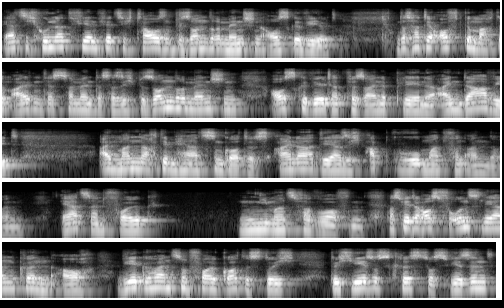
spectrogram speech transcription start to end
Er hat sich 144.000 besondere Menschen ausgewählt. Und das hat er oft gemacht im Alten Testament, dass er sich besondere Menschen ausgewählt hat für seine Pläne. Ein David, ein Mann nach dem Herzen Gottes, einer, der sich abgehoben hat von anderen. Er hat sein Volk niemals verworfen. Was wir daraus für uns lernen können, auch wir gehören zum Volk Gottes durch, durch Jesus Christus. Wir sind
